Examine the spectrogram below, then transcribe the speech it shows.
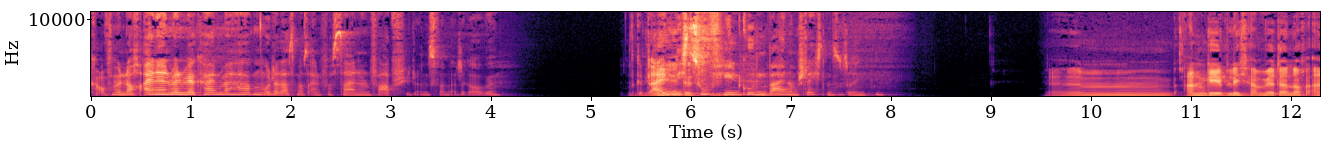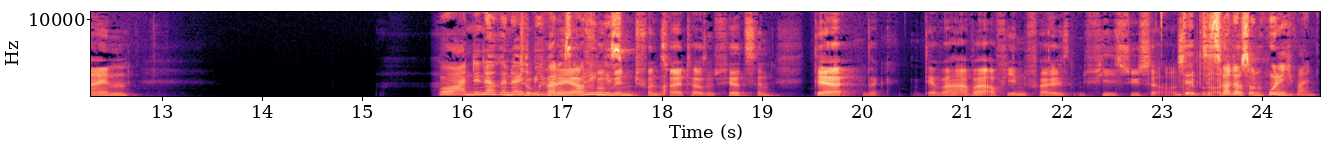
kaufen wir noch einen, wenn wir keinen mehr haben, oder lassen wir es einfach sein und verabschieden uns von der Traube. Es gibt Nee, eigentlich zu vielen guten Wein, um schlechten zu trinken. Ähm, angeblich haben wir da noch einen. Boah, an den erinnere ich mich, weil das auch nicht Fomint so, von 2014. Der, der, der war aber auf jeden Fall viel süßer ausgebraut. das war doch so ein Honigwein.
